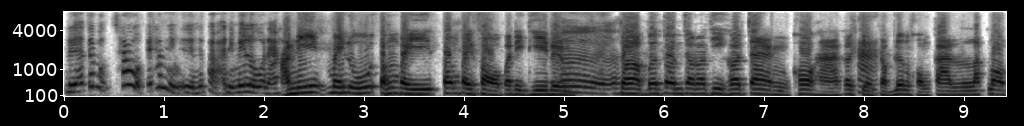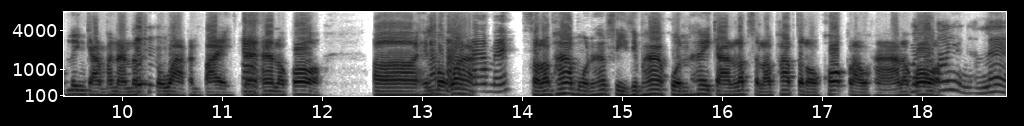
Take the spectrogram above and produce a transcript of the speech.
หรืออาจจะบอกเช่าไปทำอย่างอื่นหรือเปล่าอันนี้ไม่รู้นะ อันนี้ไม่รู้ต้องไปต้องไปสอบกันอีกทีหนึ่งเออก็เบื้องต้นเจ้าหน้าที่เขาแจ้งข้อหาก็ค่ะเกี่ยวกับเรื่องของการลักลอบเล่นการพนันอะไรอืมก็ว่ากันไปค่ะนะฮะแล้วก็เอ่อเห็นรับบอกว่าสรภาพไหมสารภาพหมดนะครับ45คนให้การรับสารภาพตลอดข้อกล่าวหา แล้วมันก็ ก็ต้องอย่างนั้นแหละ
